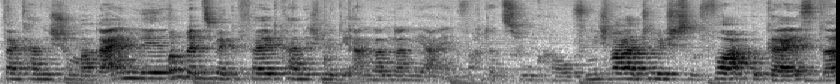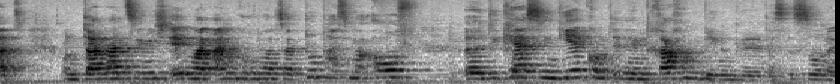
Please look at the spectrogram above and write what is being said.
dann kann ich schon mal reinlesen und wenn es mir gefällt, kann ich mir die anderen dann ja einfach dazu kaufen. Ich war natürlich sofort begeistert und dann hat sie mich irgendwann angerufen und gesagt, du pass mal auf, äh, die Kerstin Gier kommt in den Drachenwinkel. Das ist so eine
